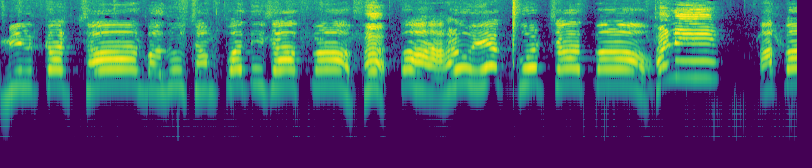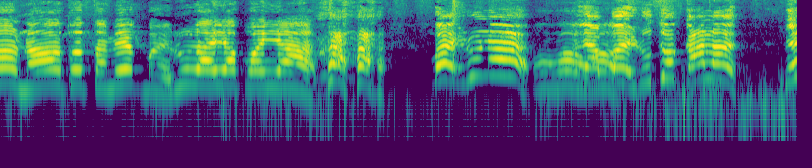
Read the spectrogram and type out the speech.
મિલકત છે બધું સંપત્તિ છે પણ હારું એક ખોટ છે આત્મા હની ના તો તમે બૈરું લાવી આપો યાર બૈરું ના? ઓહ, વાહ, અલ્યા વાહ. બૈરું તો કાલ બે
